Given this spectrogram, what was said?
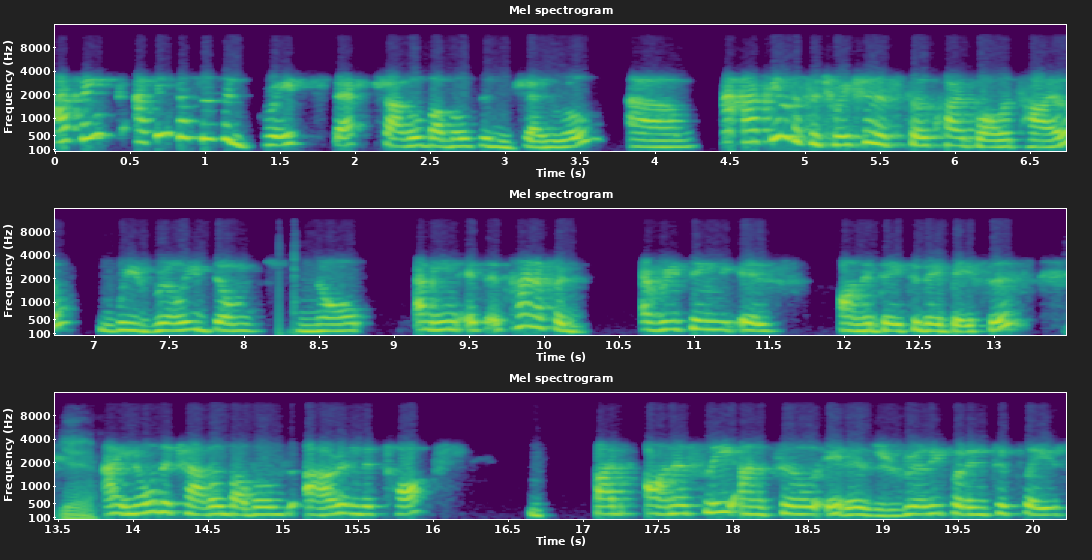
I think I think this is a great step. Travel bubbles in general. Um, I feel the situation is still quite volatile. We really don't know. I mean, it's, it's kind of a, everything is on a day to day basis. Yeah. I know the travel bubbles are in the talks, but honestly, until it is really put into place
